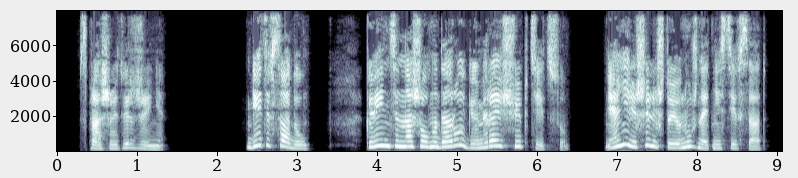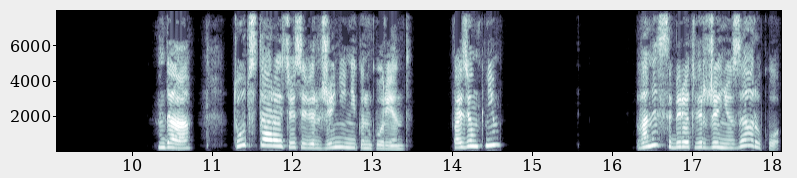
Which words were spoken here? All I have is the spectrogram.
— спрашивает Вирджиния. «Дети в саду. Квентин нашел на дороге умирающую птицу, и они решили, что ее нужно отнести в сад». «Да, тут старая тетя Вирджиния не конкурент. Пойдем к ним?» Ванесса берет Вирджинию за руку,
